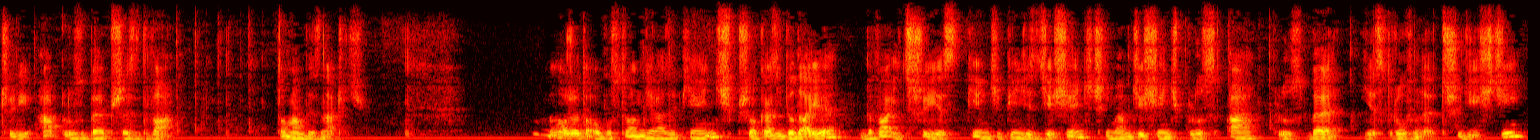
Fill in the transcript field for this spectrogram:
czyli a plus b przez 2. To mam wyznaczyć. Mnożę to obustronnie razy 5. Przy okazji dodaję 2 i 3 jest 5 i 5 jest 10, czyli mam 10 plus a plus b jest równe 30.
